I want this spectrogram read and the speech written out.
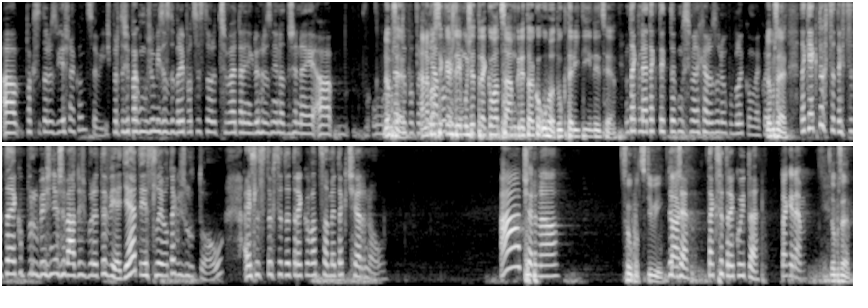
a pak se to dozvíješ na konci, víš? Protože pak můžu mít zase dobrý pocit z toho, třeba je tady někdo hrozně nadřený a Dobře, to poprvé a nebo si každý může trackovat sám, kdy to jako úhod, u který ty indicie. No, tak ne, tak teď to musíme nechat rozhodnout publikum. Jako Dobře. Tak jak to chcete? Chcete jako průběžně řvát, když budete vědět, jestli jo, tak žlutou a jestli si to chcete trackovat sami, tak černou. A černá. Jsou poctiví. Dobře, tak, tak se trackujte. Tak jdem. Dobře,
